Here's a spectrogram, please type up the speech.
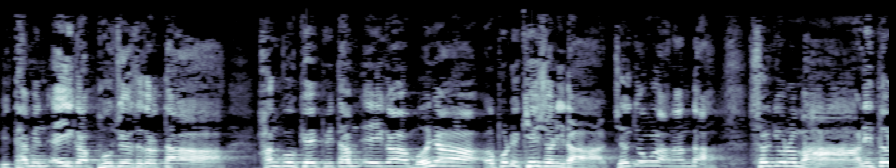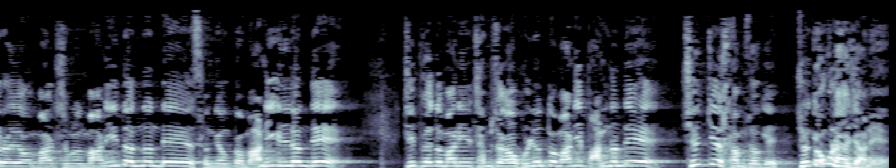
비타민 A가 부족해서 그렇다. 한국 교회 비타민 A가 뭐냐? 어플리케이션이다. 적용을 안 한다. 설교를 많이 들어요. 말씀을 많이 듣는데, 성경도 많이 읽는데, 집회도 많이 참석하고 훈련도 많이 받는데, 실제 삶 속에 적용을 하지 않아요.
